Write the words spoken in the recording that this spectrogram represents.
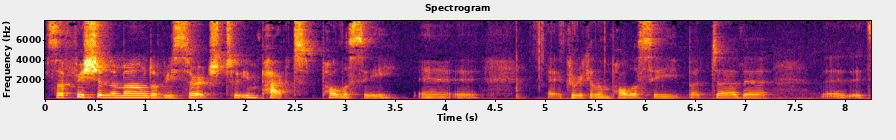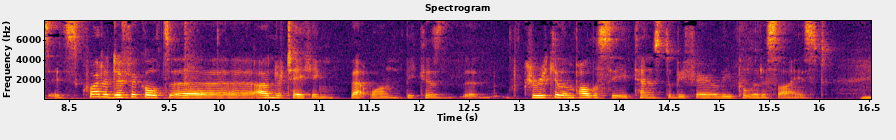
sufficient amount of research to impact policy. Uh uh, curriculum policy, but uh, the it's it's quite a difficult uh, undertaking that one because curriculum policy tends to be fairly politicized mm.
